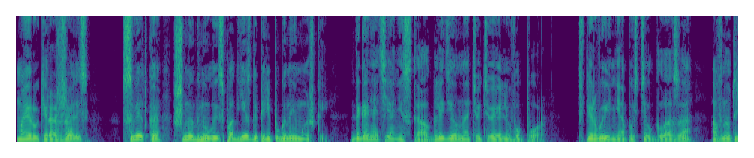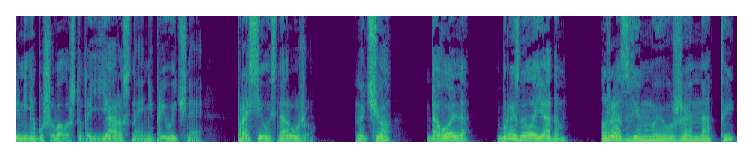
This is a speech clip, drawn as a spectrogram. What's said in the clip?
Мои руки разжались. Светка шмыгнула из подъезда перепуганной мышкой. Догонять я не стал, глядел на тетю Элю в упор. Впервые не опустил глаза, а внутри меня бушевало что-то яростное, непривычное. Просилось наружу. «Ну чё? Довольно?» Брызнула ядом. «Разве мы уже на «ты»?»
